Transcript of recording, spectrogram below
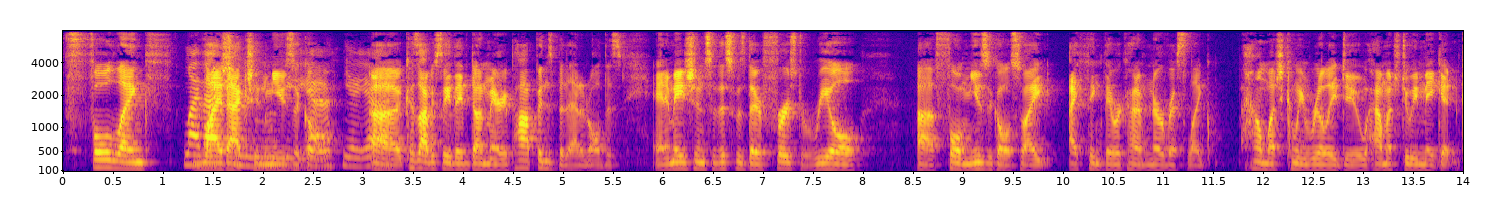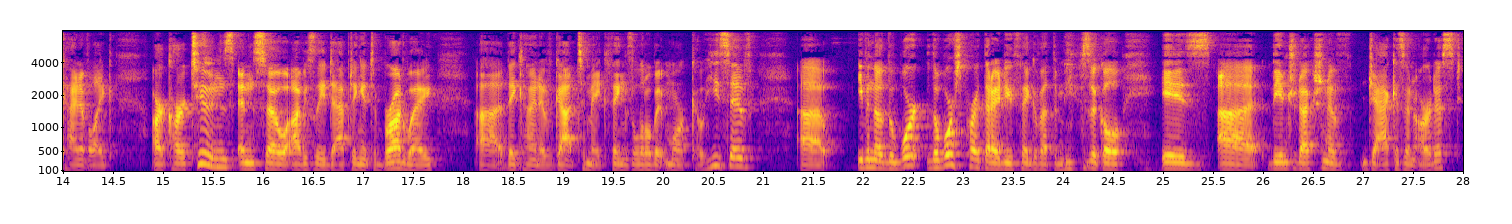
full length Live live, action action, musical. yeah, yeah, yeah. Because obviously they've done Mary Poppins, but that had all this animation. So this was their first real uh, full musical. So I I think they were kind of nervous, like how much can we really do? How much do we make it kind of like our cartoons? And so obviously adapting it to Broadway, uh, they kind of got to make things a little bit more cohesive. Uh, even though the wor- the worst part that I do think about the musical is uh, the introduction of Jack as an artist.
